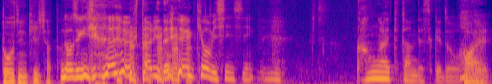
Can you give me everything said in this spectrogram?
同時に聞いちゃった。同時に 二人で 興味津々。考えてたんですけど、はい。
